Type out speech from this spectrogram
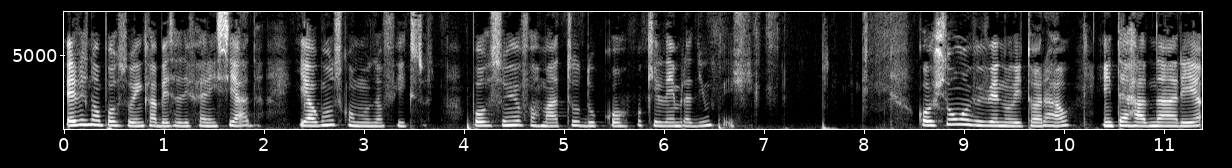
Eles não possuem cabeça diferenciada e alguns comuns anfixos possuem o formato do corpo que lembra de um peixe. Costumam viver no litoral, enterrado na areia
